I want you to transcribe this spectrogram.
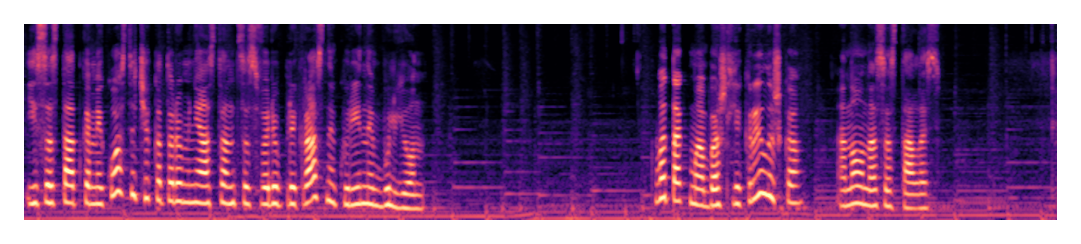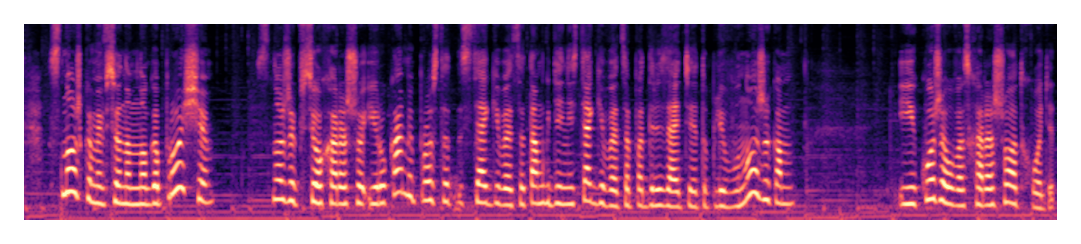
и с остатками косточек, которые у меня останутся, сварю прекрасный куриный бульон. Вот так мы обошли крылышко, оно у нас осталось. С ножками все намного проще. Ножек все хорошо и руками просто стягивается. Там, где не стягивается, подрезайте эту плеву ножиком. И кожа у вас хорошо отходит.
